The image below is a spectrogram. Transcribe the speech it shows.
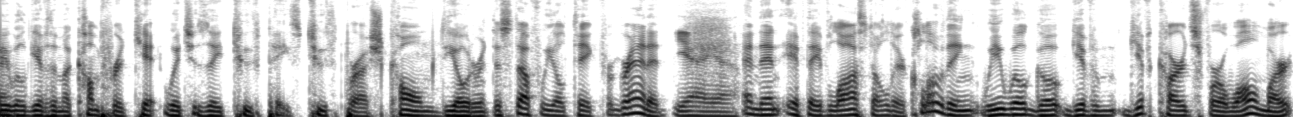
We will give them a comfort kit, which is a toothpaste, toothbrush, comb, deodorant, the stuff we all take for granted. Yeah, yeah. And then if they've lost all their clothing, we will go give them gift cards for Walmart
